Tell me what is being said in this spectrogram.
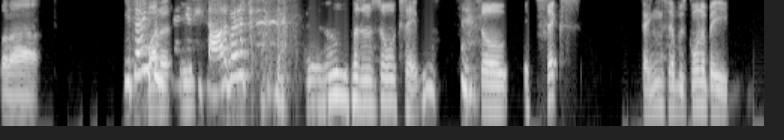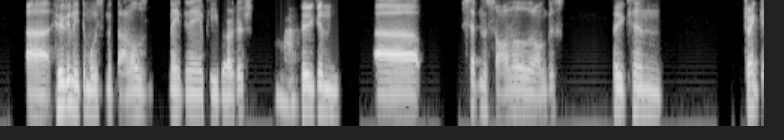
But uh, you sound so genuinely sad about it. because it was so exciting. so it's six things. It was going to be uh, who can eat the most McDonald's 99p burgers, Uh-huh. who can uh, sit in the sauna the longest, who can drink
